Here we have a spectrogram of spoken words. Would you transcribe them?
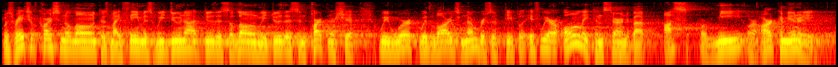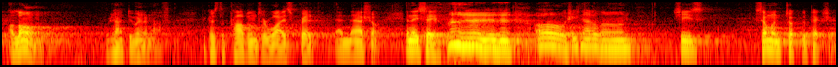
Was Rachel Carson alone? Because my theme is we do not do this alone. We do this in partnership. We work with large numbers of people. If we are only concerned about us or me or our community alone, we're not doing enough because the problems are widespread and national. And they say, oh, she's not alone. She's, someone took the picture.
